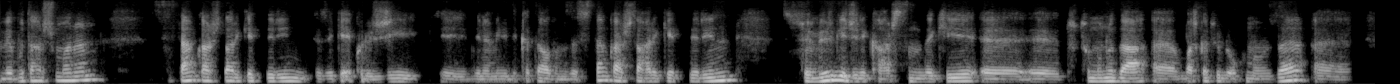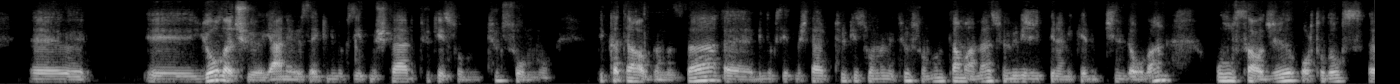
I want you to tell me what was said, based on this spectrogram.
ve bu tartışmanın sistem karşıtı hareketlerin özellikle ekoloji e, dinamiğini dikkate aldığımızda sistem karşıtı hareketlerin sömürgecilik karşısındaki e, e, tutumunu da e, başka türlü okumamıza e, e, e, yol açıyor. Yani özellikle 1970'ler Türkiye solunu, Türk solunu dikkate aldığımızda e, 1970'ler Türkiye solunu ve Türk solunun tamamen sömürgecilik dinamiklerinin içinde olan ulusalcı, ortodoks, e,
